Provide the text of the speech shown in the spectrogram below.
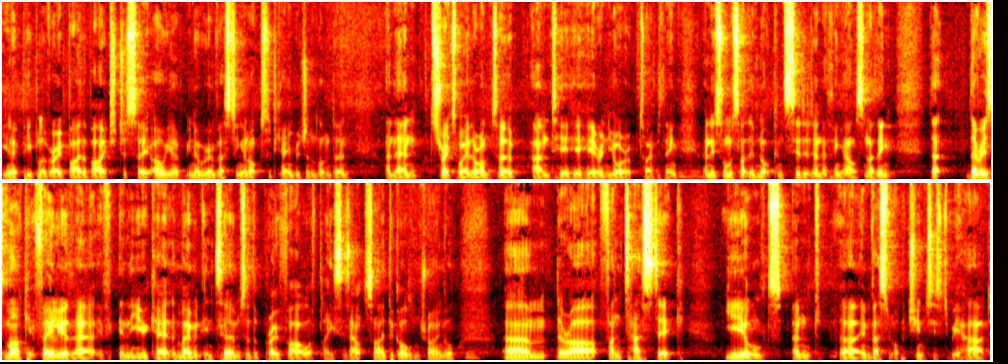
you know, people are very by the by to just say, oh, yeah, you know, we're investing in Oxford, Cambridge, and London and then straight away they're on to and here, here, here in Europe type of thing. Mm-hmm. And it's almost like they've not considered anything else. And I think that there is market failure there if, in the UK at the moment in terms of the profile of places outside the Golden Triangle. Mm. Um, there are fantastic yields and uh, investment opportunities to be had.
